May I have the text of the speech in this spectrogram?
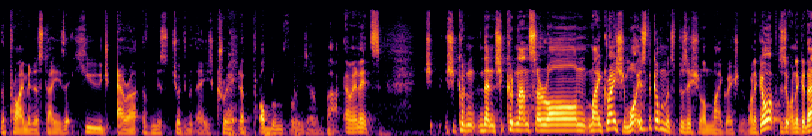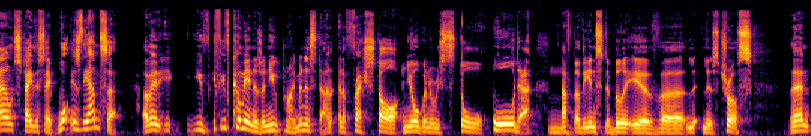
the Prime Minister. He's a huge error of misjudgment there. He's created a problem for his own back. I mean, it's. She, she couldn't then she couldn't answer on migration. What is the government's position on migration? Do it want to go up? Does it want to go down? Stay the same? What is the answer? I mean, you've, if you've come in as a new prime minister and a fresh start, and you're going to restore order mm. after the instability of uh, Liz Truss, then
